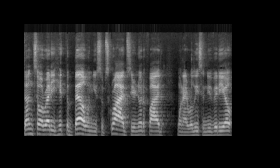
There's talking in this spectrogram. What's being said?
done so already, hit the bell when you subscribe so you're notified when I release a new video.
